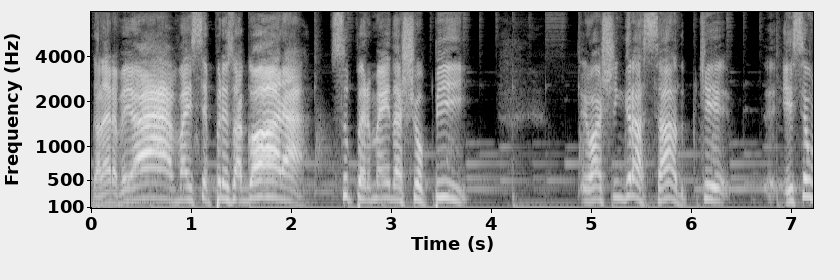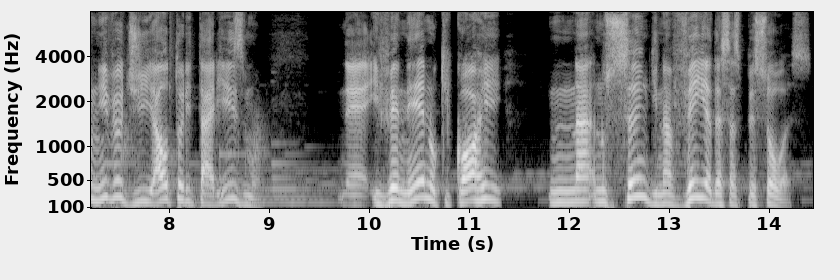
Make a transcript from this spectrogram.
galera veio, ah, vai ser preso agora! Superman da Shopee. Eu acho engraçado, porque esse é o nível de autoritarismo né, e veneno que corre na, no sangue, na veia dessas pessoas.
